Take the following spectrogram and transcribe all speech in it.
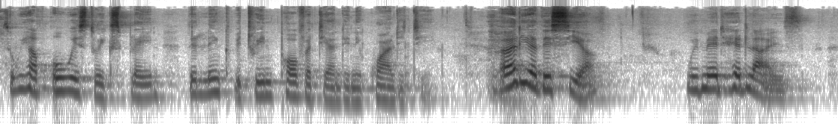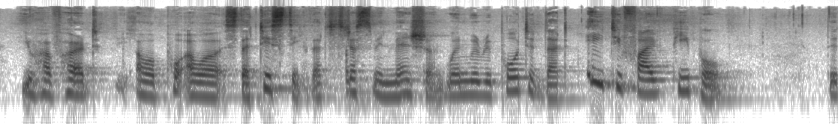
So we have always to explain the link between poverty and inequality. Earlier this year, we made headlines you have heard our, our statistic that's just been mentioned when we reported that 85 people, the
